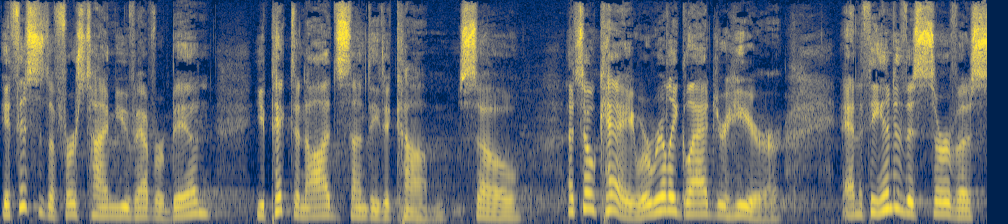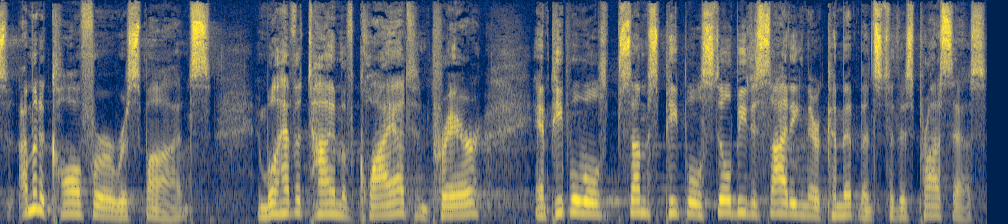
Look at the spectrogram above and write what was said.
If this is the first time you've ever been, you picked an odd Sunday to come. So that's okay. We're really glad you're here. And at the end of this service, I'm going to call for a response. And we'll have a time of quiet and prayer. And people will, some people still be deciding their commitments to this process.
